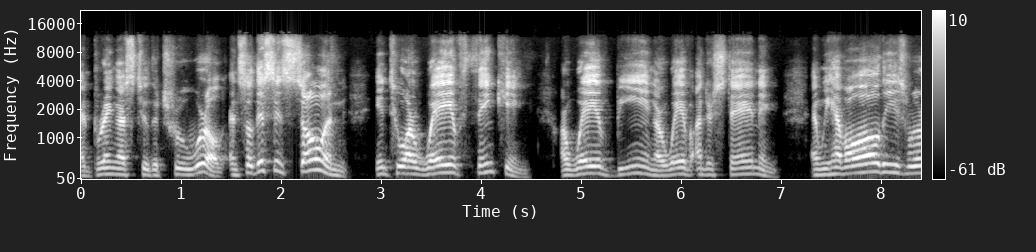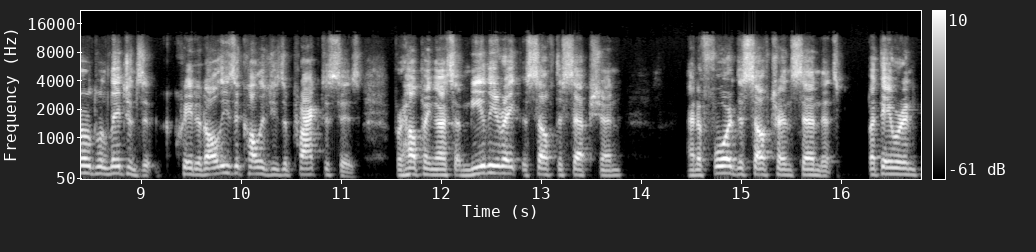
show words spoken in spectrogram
and bring us to the true world. And so this is sown into our way of thinking, our way of being, our way of understanding. And we have all these world religions that created all these ecologies of practices for helping us ameliorate the self-deception and afford the self-transcendence. But they were in,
